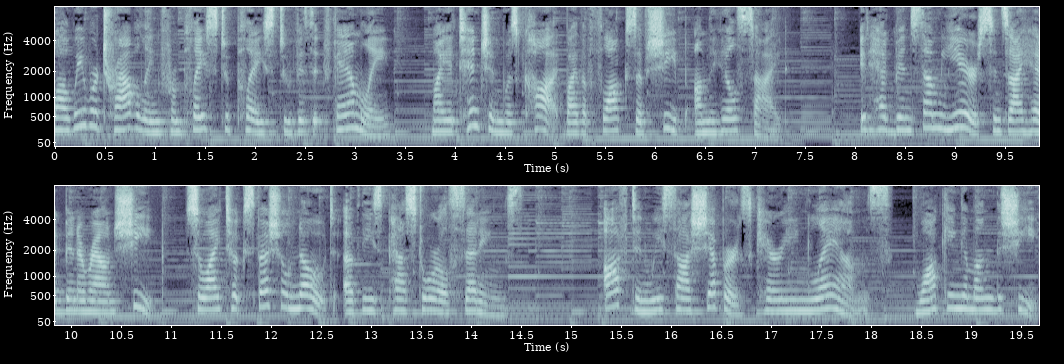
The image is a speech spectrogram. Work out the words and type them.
While we were traveling from place to place to visit family, my attention was caught by the flocks of sheep on the hillside. It had been some years since I had been around sheep, so I took special note of these pastoral settings. Often we saw shepherds carrying lambs, walking among the sheep,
